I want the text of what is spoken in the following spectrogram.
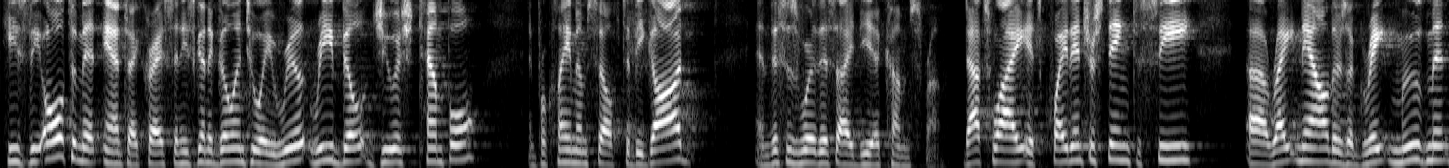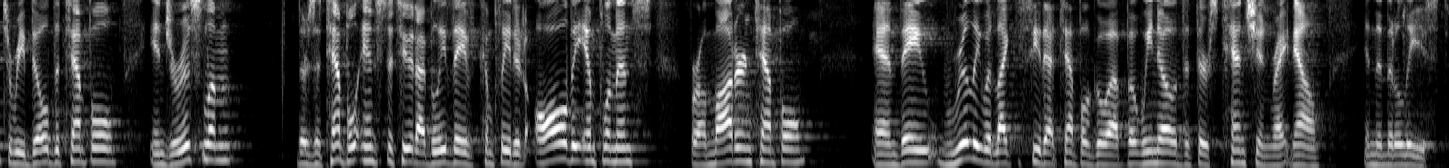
he's the ultimate Antichrist, and he's going to go into a re- rebuilt Jewish temple and proclaim himself to be God. And this is where this idea comes from. That's why it's quite interesting to see uh, right now there's a great movement to rebuild the temple in Jerusalem. There's a temple institute. I believe they've completed all the implements for a modern temple. And they really would like to see that temple go up, but we know that there's tension right now in the Middle East.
